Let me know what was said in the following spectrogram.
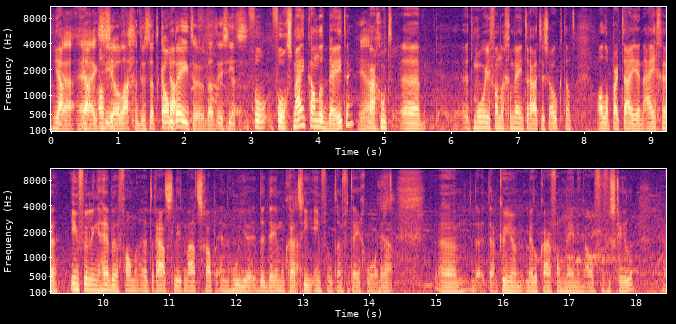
Ja, ja, ja, ja ik zie jou lachen, dus dat kan beter. Dat is iets... Vol, volgens mij kan dat beter. Maar goed, uh, het mooie van de gemeenteraad is ook dat alle partijen een eigen invulling hebben van het raadslidmaatschap en hoe je de democratie invult en vertegenwoordigt. Uh, daar kun je met elkaar van mening over verschillen. Uh,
